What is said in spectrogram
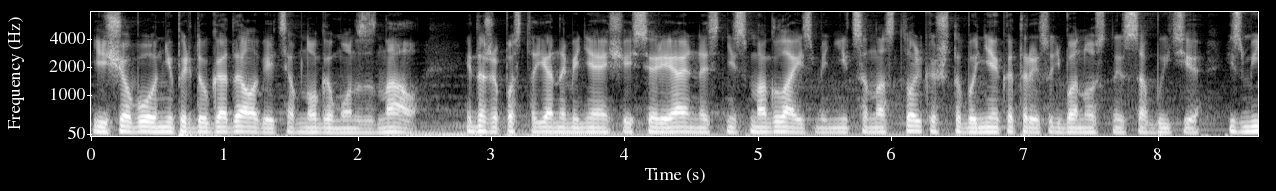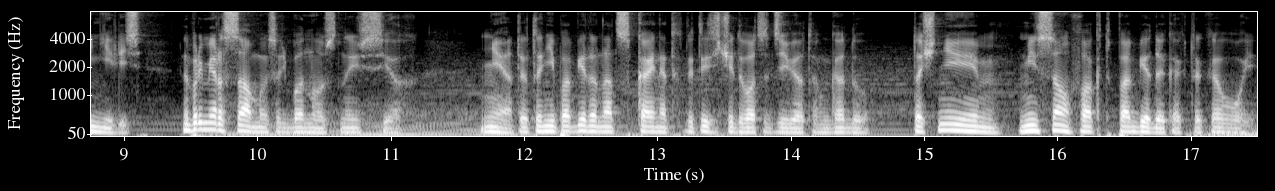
Еще бы он не предугадал, ведь о многом он знал. И даже постоянно меняющаяся реальность не смогла измениться настолько, чтобы некоторые судьбоносные события изменились. Например, самые судьбоносные из всех. Нет, это не победа над Скайнет в 2029 году. Точнее, не сам факт победы как таковой.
